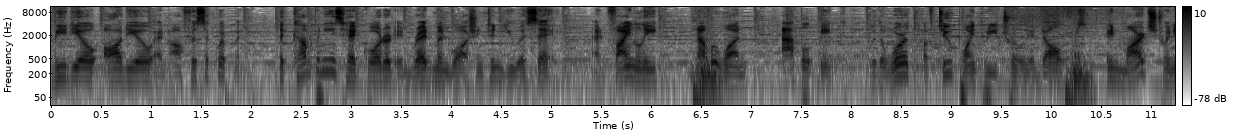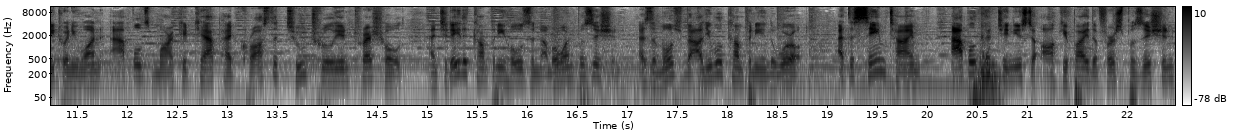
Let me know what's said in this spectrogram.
video, audio, and office equipment. The company is headquartered in Redmond, Washington, USA. And finally, number 1, Apple Inc with a worth of $2.3 trillion. In March 2021, Apple's market cap had crossed the 2 trillion threshold, and today the company holds the number one position as the most valuable company in the world. At the same time, Apple continues to occupy the first position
